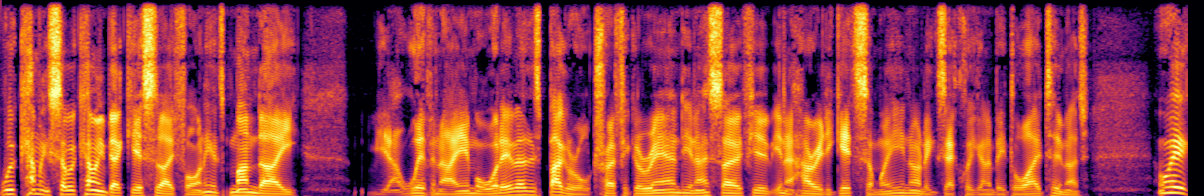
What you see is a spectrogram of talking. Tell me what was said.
we're coming. So we're coming back yesterday. Finally, it's Monday, you know, eleven a.m. or whatever. There's bugger all traffic around, you know. So if you're in a hurry to get somewhere, you're not exactly going to be delayed too much. We're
